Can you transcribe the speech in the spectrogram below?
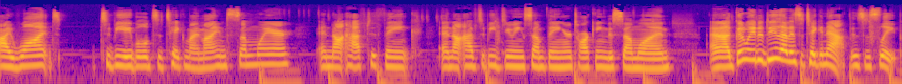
I want to be able to take my mind somewhere and not have to think and not have to be doing something or talking to someone. And a good way to do that is to take a nap, is to sleep.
